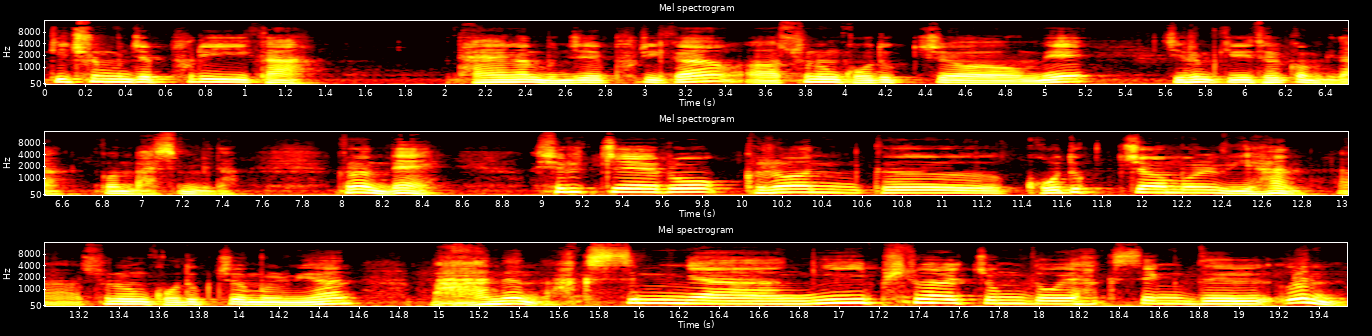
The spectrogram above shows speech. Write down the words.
기출 문제 풀이가 다양한 문제의 풀이가 아, 수능 고득점의 지름길이 될 겁니다. 그건 맞습니다. 그런데 실제로 그런 그 고득점을 위한 아, 수능 고득점을 위한 많은 학습량이 필요할 정도의 학생들은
